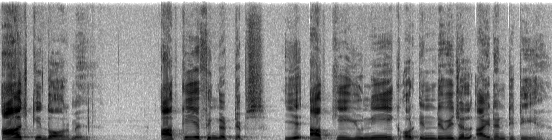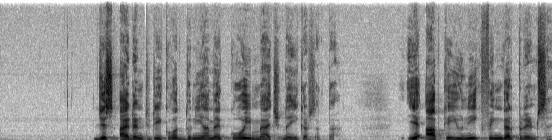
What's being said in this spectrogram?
آج کی دور میں آپ کے یہ فنگر ٹپس، یہ آپ کی یونیک اور انڈیویجل آئیڈنٹیٹی ہے۔ جس آئیڈنٹیٹی کو دنیا میں کوئی میچ نہیں کر سکتا۔ یہ آپ کے یونیک فنگر پرنٹس ہیں.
